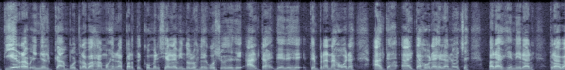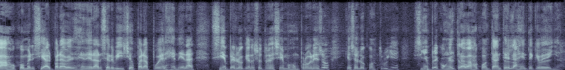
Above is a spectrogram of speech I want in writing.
tierra en el campo, trabajamos en la parte comercial, habiendo los negocios desde, altas, desde tempranas horas, altas, altas horas de la noche, para generar trabajo comercial, para generar servicios, para poder generar siempre lo que nosotros decimos, un progreso que se lo construye siempre con el trabajo constante de la gente quevedeña.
